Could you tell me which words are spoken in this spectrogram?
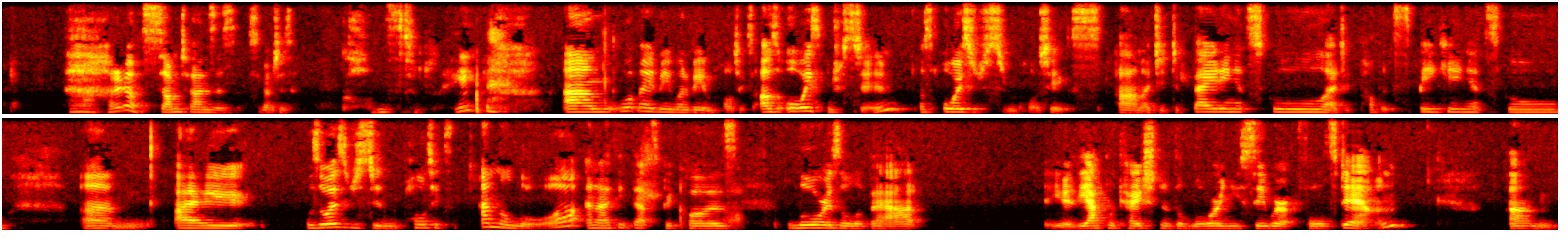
I don't know sometimes as so much as constantly. Um, what made me want to be in politics? I was always interested. I was always interested in politics. Um, I did debating at school. I did public speaking at school. Um, I was always interested in politics and the law, and I think that's because law is all about you know the application of the law, and you see where it falls down, um,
